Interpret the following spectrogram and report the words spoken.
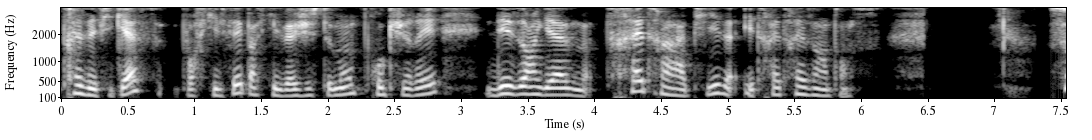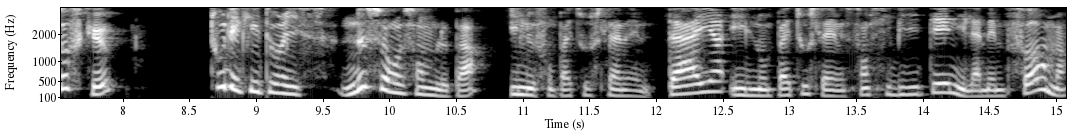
très efficace pour ce qu'il fait parce qu'il va justement procurer des orgasmes très très rapides et très très intenses. Sauf que tous les clitoris ne se ressemblent pas, ils ne font pas tous la même taille, ils n'ont pas tous la même sensibilité ni la même forme,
